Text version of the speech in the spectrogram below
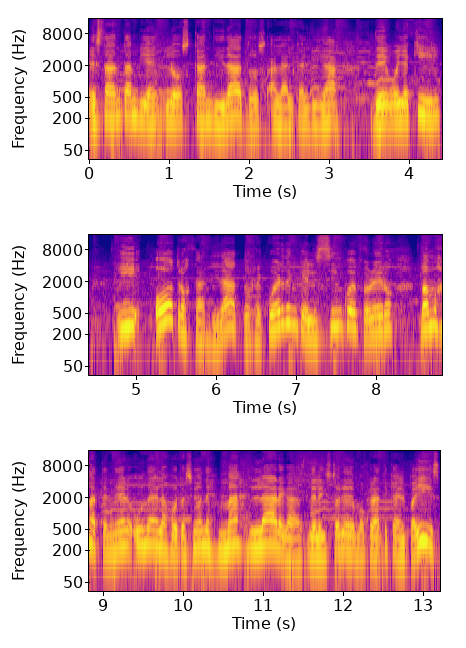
están también los candidatos a la alcaldía de Guayaquil y otros candidatos. Recuerden que el 5 de febrero vamos a tener una de las votaciones más largas de la historia democrática del país,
